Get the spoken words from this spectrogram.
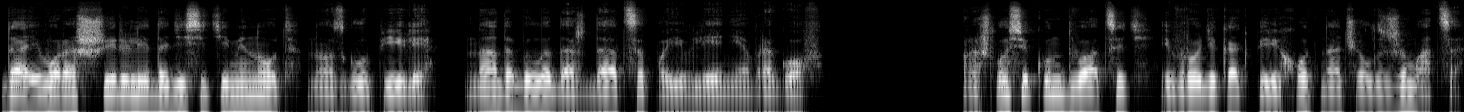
Да, его расширили до 10 минут, но сглупили. Надо было дождаться появления врагов. Прошло секунд 20, и вроде как переход начал сжиматься.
